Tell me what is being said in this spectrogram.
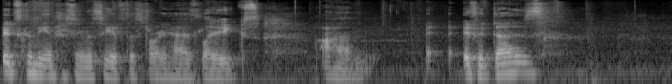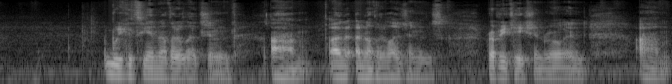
it's going to be interesting to see if the story has legs. Um, if it does, we could see another legend um, another legend's reputation ruined. Um,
